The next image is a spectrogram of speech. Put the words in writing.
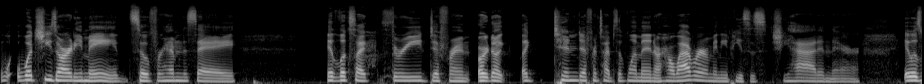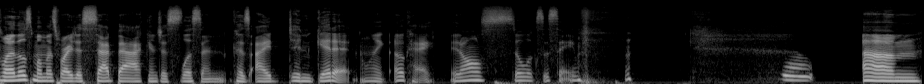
w- what she's already made. So for him to say, it looks like three different or like like 10 different types of women or however many pieces she had in there it was one of those moments where i just sat back and just listened because i didn't get it. I'm like okay it all still looks the same. Yeah. um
